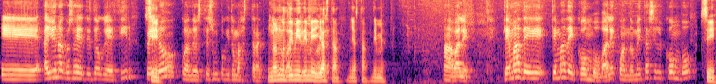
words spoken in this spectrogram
Eh, hay una cosa que te tengo que decir, Sí. pero cuando estés un poquito más tranquilo. No, no, dime, dime, ya ¿vale? está, ya está, dime. Ah, vale. Tema de, tema de combo, ¿vale? Cuando metas el combo, Sí,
